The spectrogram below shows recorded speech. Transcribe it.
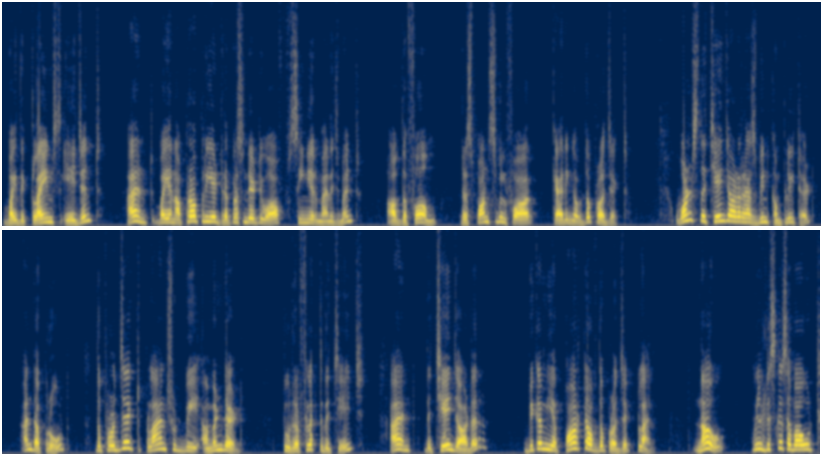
by the client's agent and by an appropriate representative of senior management of the firm responsible for carrying out the project. Once the change order has been completed and approved, the project plan should be amended to reflect the change and the change order become a part of the project plan. Now, we will discuss about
